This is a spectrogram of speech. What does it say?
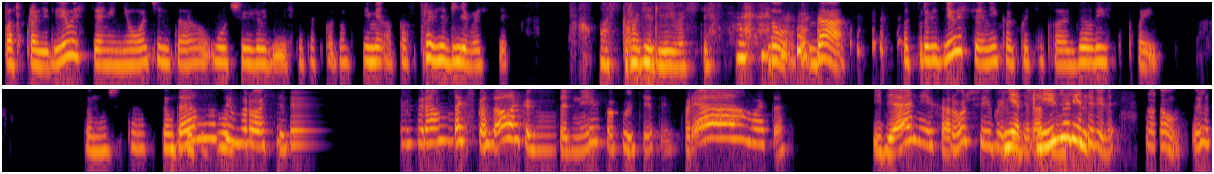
По справедливости они не очень-то лучшие люди, если так подумать. Именно по справедливости. По справедливости. Ну, да. По справедливости они как бы типа the least place. Потому что... Потому да, ну вот... ты брось, ты прям так сказала, как остальные факультеты. Прям это идеальные, хорошие были. Нет, Слизерин... Ну, ну,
